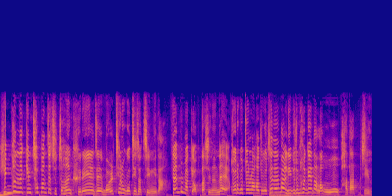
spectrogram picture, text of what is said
힙한 느낌 첫 번째 추천은 그레일즈의 multi logo 티셔츠입니다. 샘플밖에 없다시는데 쪼르고 쫄라가지고 제발 리뷰 좀 하게 해달라고 받았쥬.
